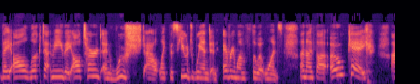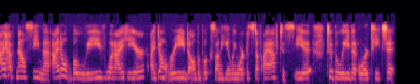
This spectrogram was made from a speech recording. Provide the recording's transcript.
They all looked at me. They all turned and whooshed out like this huge wind, and everyone flew at once. And I thought, okay, I have now seen that. I don't believe what I hear. I don't read all the books on healing work and stuff. I have to see it to believe it or teach it.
